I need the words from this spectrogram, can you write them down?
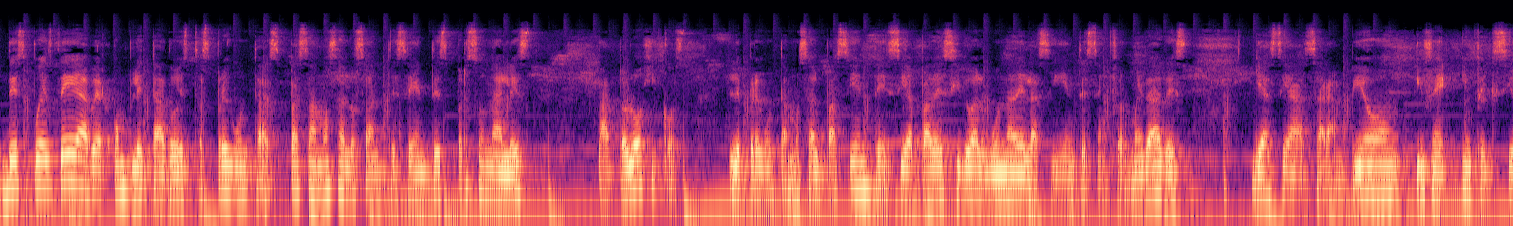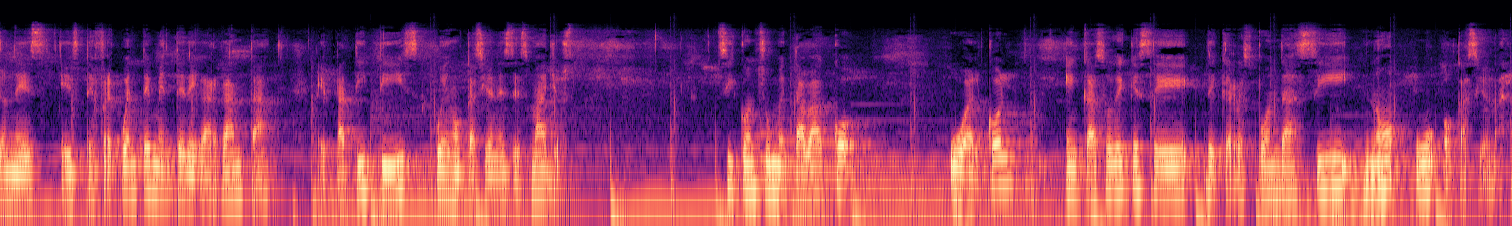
Después de haber completado estas preguntas, pasamos a los antecedentes personales patológicos. Le preguntamos al paciente si ha padecido alguna de las siguientes enfermedades, ya sea sarampión, infecciones este, frecuentemente de garganta, hepatitis o en ocasiones desmayos. Si consume tabaco o alcohol, en caso de que, se, de que responda sí, no u ocasional.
